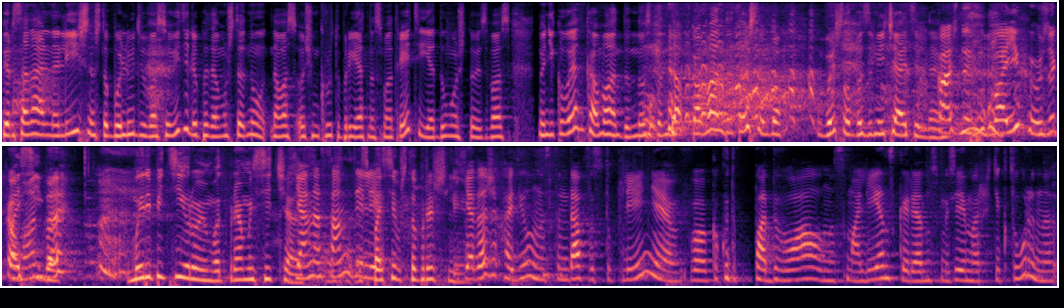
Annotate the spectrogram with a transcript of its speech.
персонально, лично, чтобы люди вас увидели, потому что, ну, на вас очень круто, приятно смотреть, и я думаю, что из вас, ну, не КВН-команда, но стендап-команда точно бы вышла бы замечательная. Каждый из двоих и уже команда. Спасибо. Мы репетируем вот прямо сейчас. Я на самом деле- Спасибо, что пришли. Я даже ходила на стендап-выступление в какой-то подвал на Смоленской, рядом с музеем архитектуры, на-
